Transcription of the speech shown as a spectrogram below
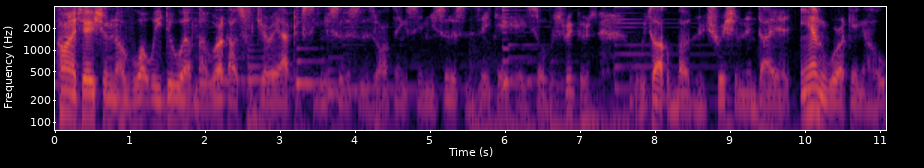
connotation of what we do at my workouts for geriatric senior citizens, all things senior citizens, aka silver streakers. We talk about nutrition and diet and working out.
